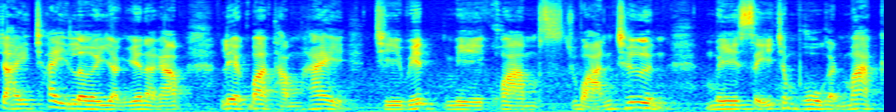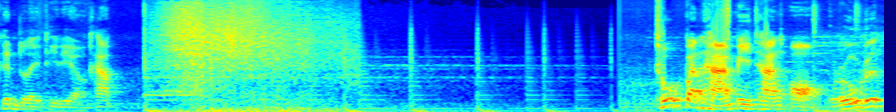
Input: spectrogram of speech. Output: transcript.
ใจใช่เลยอย่างนี้นะครับ เรียกว่าทำให้ชีวิตมีความหวานชื่น มีสีชมพูกันมากขึ้นเลยทีเดียวครับ ทุกปัญหามีทางออกรู้ลึก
